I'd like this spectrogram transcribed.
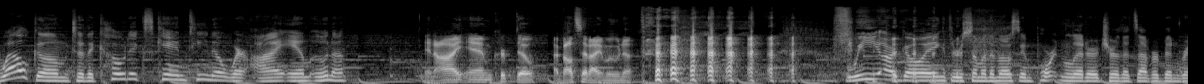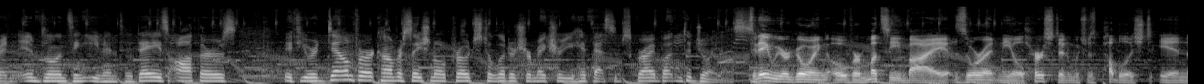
Welcome to the Codex Cantina, where I am Una. And I am Crypto. I about said I am Una. we are going through some of the most important literature that's ever been written, influencing even today's authors. If you are down for a conversational approach to literature, make sure you hit that subscribe button to join us. Today we are going over Muttsy by Zora Neale Hurston, which was published in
